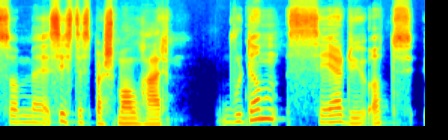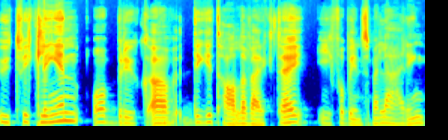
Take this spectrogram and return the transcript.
som eh, siste spørsmål her, hvordan ser du at utviklingen og bruk av digitale verktøy i forbindelse med læring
